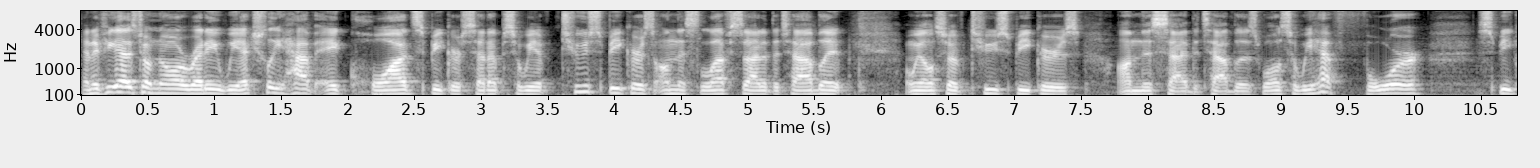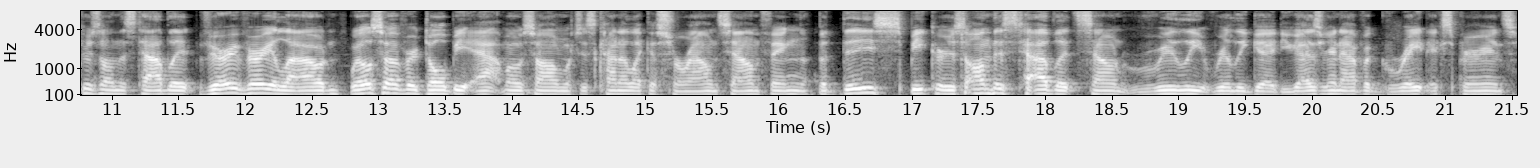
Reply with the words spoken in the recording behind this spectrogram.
And if you guys don't know already, we actually have a quad speaker setup. So we have two speakers on this left side of the tablet, and we also have two speakers on this side of the tablet as well. So we have four speakers on this tablet. Very, very loud. We also have our Dolby Atmos on, which is kind of like a surround sound thing. But these speakers on this tablet sound really, really good. You guys are going to have a great experience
